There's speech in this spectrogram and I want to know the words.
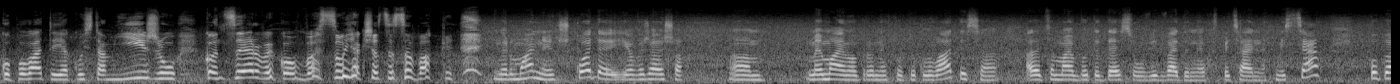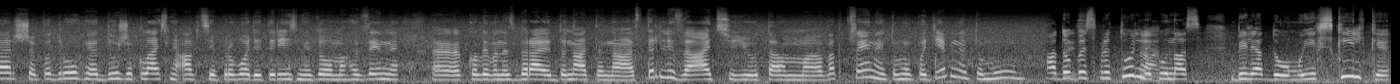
купувати якусь там їжу, консерви, ковбасу, якщо це собаки. нормально, їх шкода. Я вважаю, що ем, ми маємо про них попіклуватися, але це має бути десь у відведених спеціальних місцях. По-перше, по-друге, дуже класні акції проводять різні зоомагазини, е, коли вони збирають донати на стерилізацію, там е, вакцини і тому подібне. Тому А до безпритульних Так. у нас біля дому їх скільки?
